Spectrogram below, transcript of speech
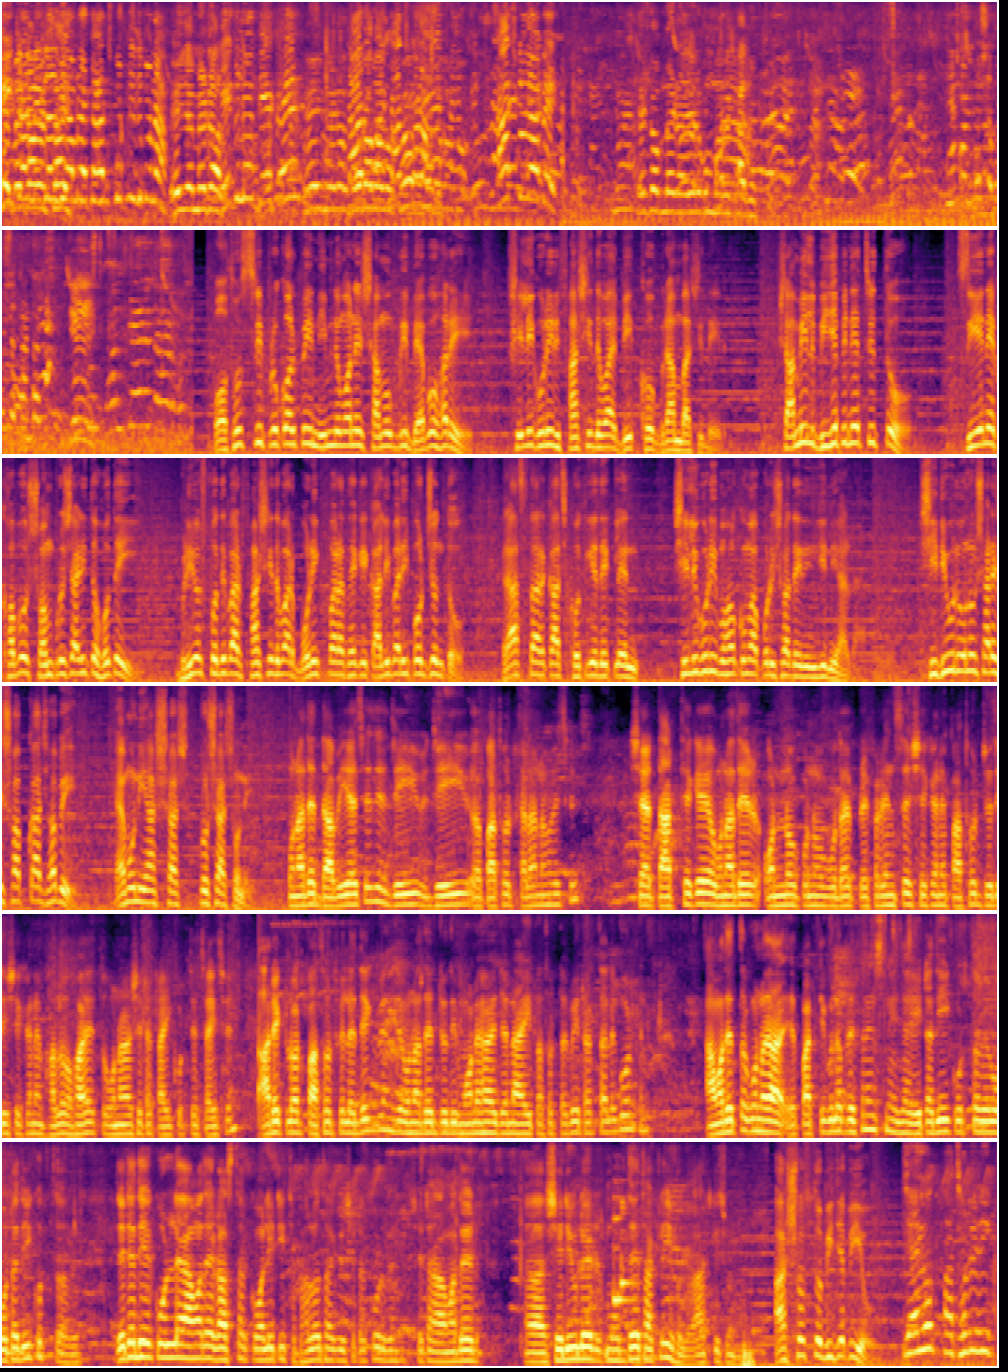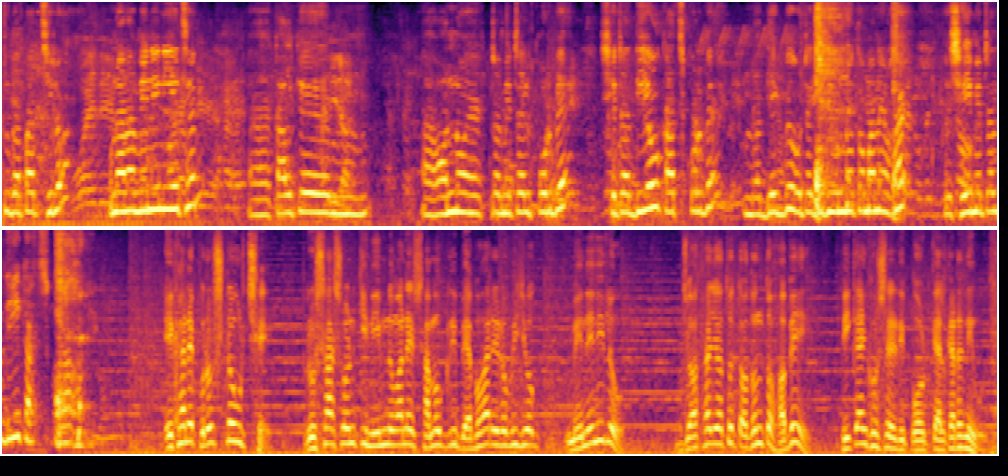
যে এইটা মেটালের মেটাল দিয়ে সাইজ। আমরা কাজ করতে দিব না। এই যে মেটাল এগুলো দেখে তারপর কাজ করা হবে। কাজ করা হবে। এইসব মেটাল এরকম ভাবে কাজ হচ্ছে। এখন বসে বসে কাটা পথশ্রী প্রকল্পে নিম্নমানের সামগ্রী ব্যবহারে শিলিগুড়ির ফাঁসি দেওয়ায় বিক্ষোভ গ্রামবাসীদের। সামিল বিজেপি নেতৃত্ব সিএনএ খবর সম্প্রচারিত হতেই বৃহস্পতিবার ফাঁসি দেওয়ার বণিকপাড়া থেকে কালীবাড়ি পর্যন্ত রাস্তার কাজ খতিয়ে দেখলেন শিলিগুড়ি মহকুমা পরিষদের ইঞ্জিনিয়াররা। শিডিউল অনুসারে সব কাজ হবে, এমনই আশ্বাস প্রশাসনে। ওনাদের দাবি আছে যে যেই যেই পাথর ফেলানো হয়েছে, সে তার থেকে ওনাদের অন্য কোনো বোধহয় প্রেফারেন্সে সেখানে পাথর যদি সেখানে ভালো হয়, তো ওনারা সেটা ট্রাই করতে চাইছেন। আরেক লট পাথর ফেলে দেখবেন যে ওনাদের যদি মনে হয় যে না, এই পাথরটা বেটার তাহলে করবেন। আমাদের তো কোনো পার্টিকুলার প্রেফারেন্স নেই যে এটা দিয়েই করতে হবে, ওটা দিয়েই করতে হবে। যেটা দিয়ে করলে আমাদের রাস্তার কোয়ালিটি ভালো থাকবে, সেটা করবেন। সেটা আমাদের শিডিউলের মধ্যে থাকলেই হলো আর কিছু না। আশ্বস্ত বিজেপিও? যাই হোক পাথরের একটু ব্যাপার ছিল। ওনারা মেনে নিয়েছেন। কালকে অন্য একটা মেটাল পড়বে সেটা দিয়েও কাজ করবে। আমরা দেখবে ওটা যদি উন্নত মানের হয় তো সেই মেটাল দিয়েই কাজ করা হবে। এখানে প্রশ্ন উঠছে প্রশাসন কি নিম্নমানের সামগ্রী ব্যবহারের অভিযোগ মেনে নিল? যথাযথ তদন্ত হবে? পিকাই ঘোষের রিপোর্ট ক্যালকাটা নিউজ।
